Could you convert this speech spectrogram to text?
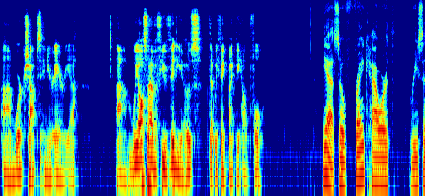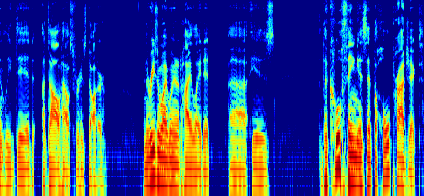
um, workshops in your area um, we also have a few videos that we think might be helpful. Yeah, so Frank Howarth recently did a dollhouse for his daughter. And the reason why I wanted to highlight it uh, is the cool thing is that the whole project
